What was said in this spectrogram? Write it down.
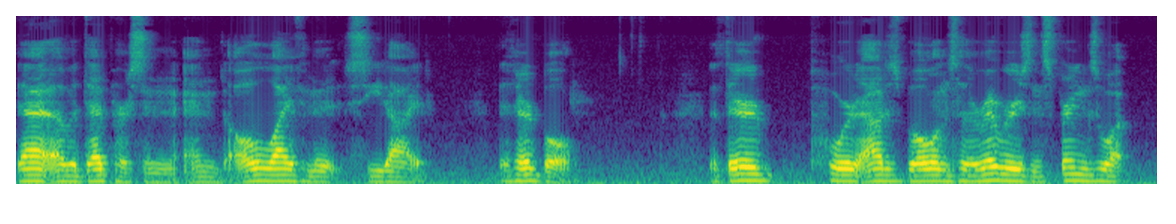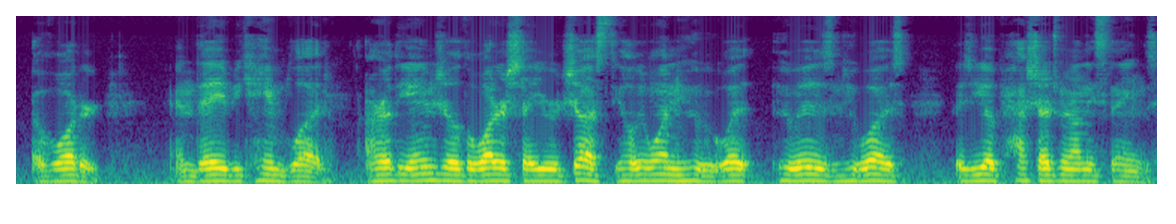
that of a dead person, and all life in the sea died. The third bowl. The third poured out his bowl into the rivers and springs of water, and they became blood. I heard the angel of the water say, You are just, the Holy One who what who is and who was, because you have passed judgment on these things.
